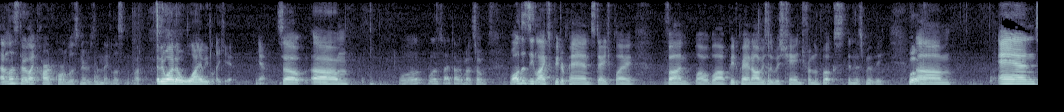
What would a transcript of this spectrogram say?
unless they're like hardcore listeners, then they listen. But And they want to know why we like it. yeah. So um, what, was I talking about? So Walt Disney likes Peter Pan stage play, fun, blah blah blah. Peter Pan obviously was changed from the books in this movie. But Um, and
